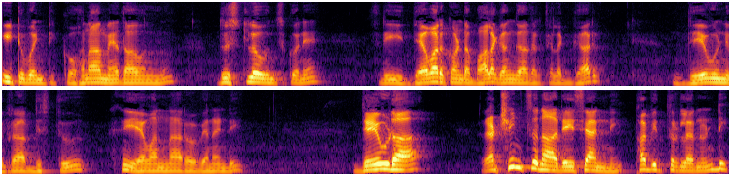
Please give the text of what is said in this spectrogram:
ఇటువంటి కుహనా మేధావులను దృష్టిలో ఉంచుకొనే శ్రీ దేవరకొండ బాలగంగాధర తిలక్ గారు దేవుణ్ణి ప్రార్థిస్తూ ఏమన్నారో వినండి. దేవుడా రక్షించు నా దేశాన్ని పవిత్రుల నుండి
